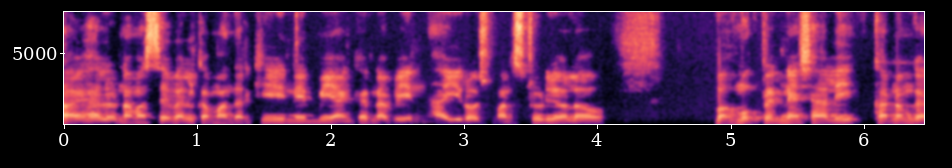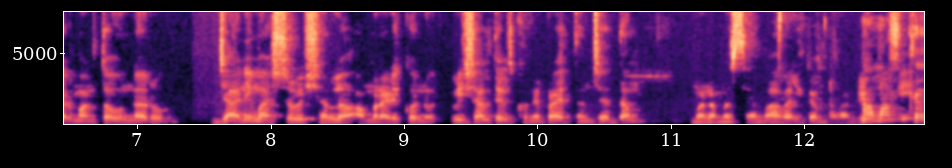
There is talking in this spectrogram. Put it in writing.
హాయ్ హలో నమస్తే వెల్కమ్ అందరికి. నేను మీ యాంకర్ నవీన్. ఈ రోజు మన స్టూడియోలో బహుముఖ్ ప్రజ్ఞాశాలి కర్ణం గారు మనతో ఉన్నారు. జానీ మాస్టర్ విషయంలో అమ్మనడి కొన్ని విషయాలు తెలుసుకునే ప్రయత్నం చేద్దాం. అమ్మ నమస్తే అమ్మ వెల్కమ్ టు నమస్తే.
